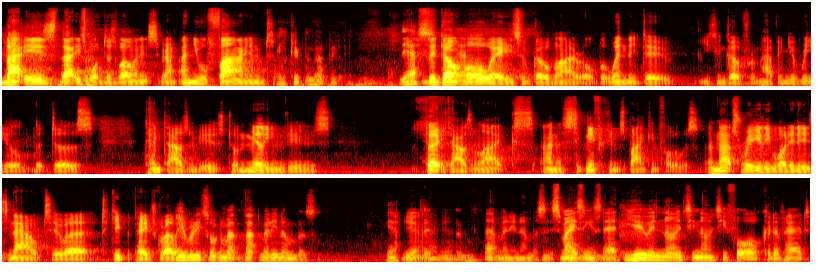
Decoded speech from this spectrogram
that is that is what does well on Instagram, and you will find I'll keep them happy. Yes. they don't always go viral, but when they do, you can go from having your reel that does 10,000 views to a million views, 30,000 likes, and a significant spike in followers. And that's really what it is now to uh, to keep the page growing. You're really talking about that many numbers? yeah, yeah. that many numbers. It's amazing, isn't it? You in 1994 could have had,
